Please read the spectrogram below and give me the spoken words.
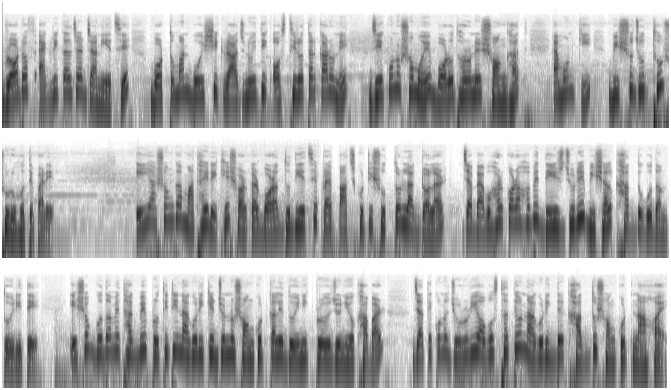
ব্রড অফ অ্যাগ্রিকালচার জানিয়েছে, বর্তমান বৈশ্বিক রাজনৈতিক অস্থিরতার কারণে যে কোনো সময়ে বড় ধরনের সংঘাত, এমনকি বিশ্বযুদ্ধ শুরু হতে পারে। এই আশঙ্কা মাথায় রেখে সরকার বরাদ্দ দিয়েছে প্রায় পাঁচ কোটি সত্তর লাখ ডলার, যা ব্যবহার করা হবে দেশজুড়ে বিশাল খাদ্য গোদাম তৈরিতে। এসব গোদামে থাকবে প্রতিটি নাগরিকের জন্য সংকটকালে দৈনিক প্রয়োজনীয় খাবার, যাতে কোনো জরুরি অবস্থাতেও নাগরিকদের খাদ্য সংকট না হয়।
